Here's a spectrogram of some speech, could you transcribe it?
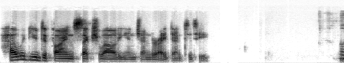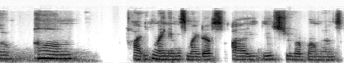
how would you define sexuality and gender identity? Hello. Um, hi, my name is Midas. I use she, her pronouns,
